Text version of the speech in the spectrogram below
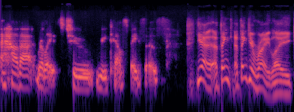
how that relates to retail spaces. Yeah, I think I think you're right. Like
